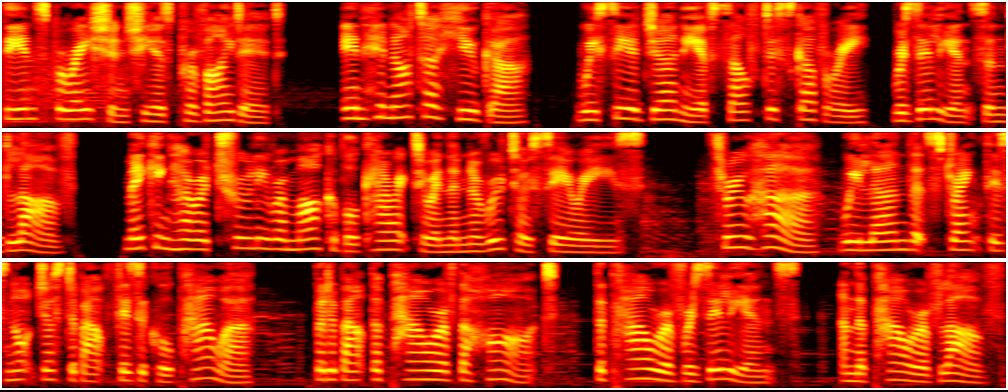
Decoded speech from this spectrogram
the inspiration she has provided. In Hinata Hyuga, we see a journey of self-discovery, resilience and love, making her a truly remarkable character in the Naruto series. Through her, we learn that strength is not just about physical power, but about the power of the heart, the power of resilience, and the power of love.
